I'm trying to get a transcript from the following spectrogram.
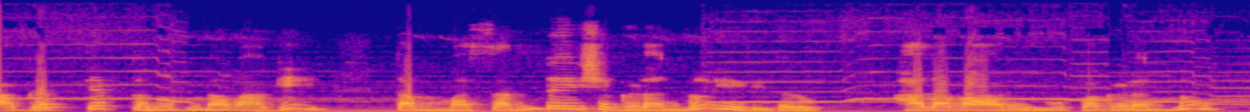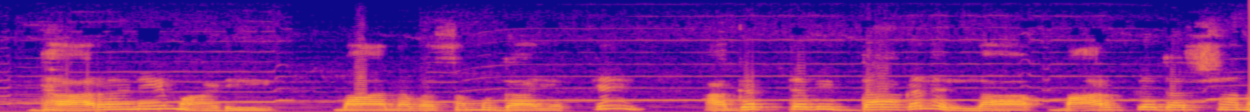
ಅಗತ್ಯಕ್ಕನುಗುಣವಾಗಿ ತಮ್ಮ ಸಂದೇಶಗಳನ್ನು ನೀಡಿದರು. ಹಲವಾರು ರೂಪಗಳನ್ನು ಧಾರಣೆ ಮಾಡಿ ಮಾನವ ಸಮುದಾಯಕ್ಕೆ ಅಗತ್ಯವಿದ್ದಾಗಲೆಲ್ಲ ಮಾರ್ಗದರ್ಶನ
